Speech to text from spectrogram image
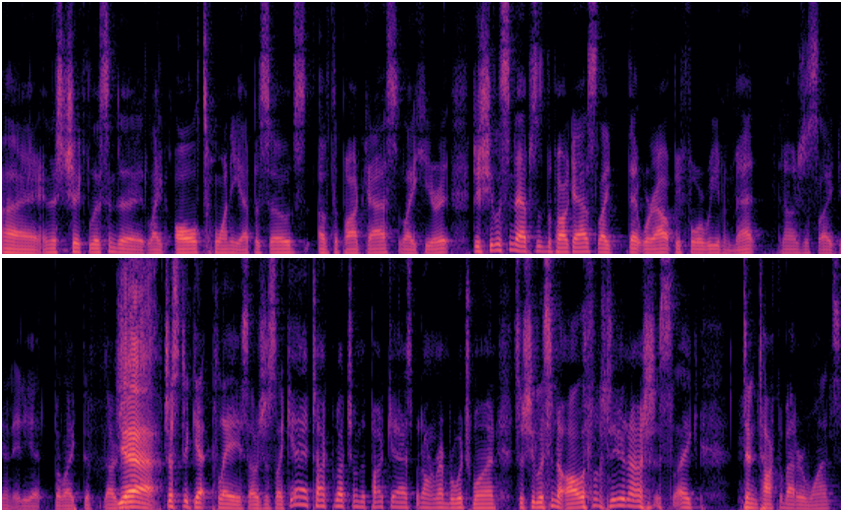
uh, and this chick listened to like all 20 episodes of the podcast like hear it did she listen to episodes of the podcast like that were out before we even met and I was just like an idiot but like the I was just- Yeah. just to get place, I was just like, yeah, I talked about you on the podcast, but I don't remember which one. So she listened to all of them, dude. And I was just like, didn't talk about her once.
